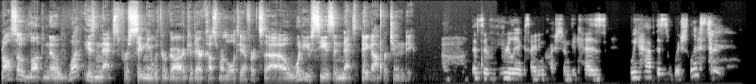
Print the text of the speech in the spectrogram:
I'd also love to know what is next for Signia with regard to their customer loyalty efforts. Uh, what do you see as the next big opportunity? Oh, that's a really exciting question because we have this wish list.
